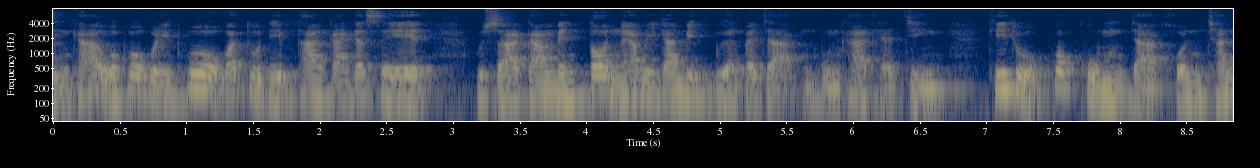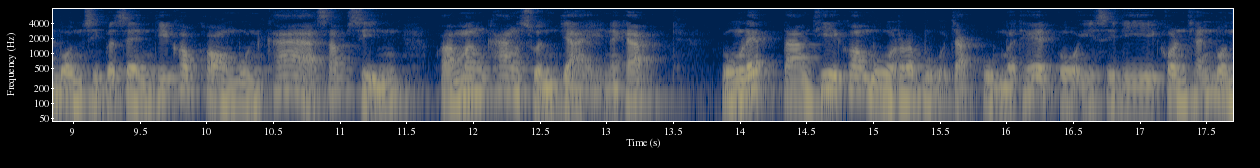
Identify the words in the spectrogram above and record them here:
สินค้าอุปโภคบริโภค วัตถุดิบทางการเกษตร อุตสาหกรรมเป็นต้นนะครับมีการบิดเบือนไปจากมูลค่าแท้จริง ที่ถูกควบคุมจากคนชั้นบน 10%ที่ครอบครองมูลค่าทรัพย์สิน ความมั่งคั่งส่วนใหญ่นะครับวงเล็บตามที่ข้อมูลระบุจากกลุ่มประเทศ OECD คนชั้นบน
